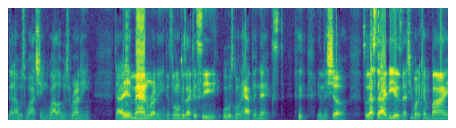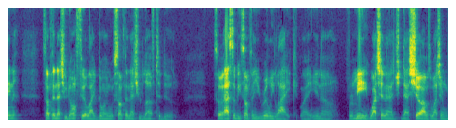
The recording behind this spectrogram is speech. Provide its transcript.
that I was watching while I was running that I didn't mind running as long as I could see what was going to happen next in the show. So that's the idea is that you want to combine something that you don't feel like doing with something that you love to do. So it has to be something you really like. Like, you know, for me, watching that that show I was watching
